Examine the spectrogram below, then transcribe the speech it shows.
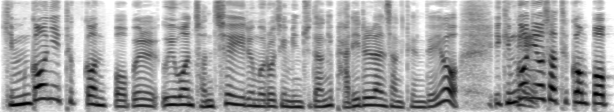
김건희 특검법을 의원 전체 이름으로 지금 민주당이 발의를 한 상태인데요. 이 김건희 네. 여사 특검법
